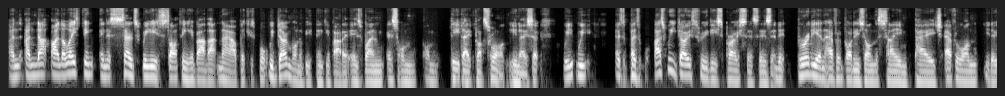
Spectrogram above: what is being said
And and that and I think in a sense we need to start thinking about that now because what we don't want to be thinking about it is when it's on on D Day plus one, you know. So we we as, as as we go through these processes and it's brilliant everybody's on the same page, everyone, you know,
